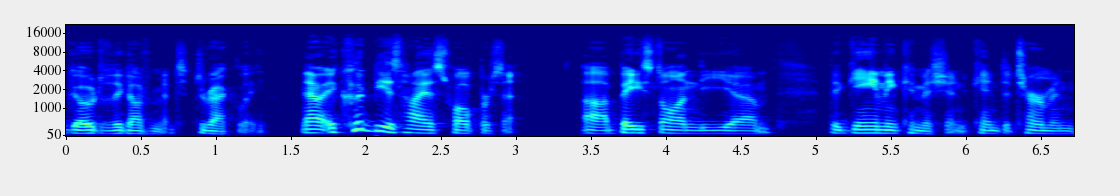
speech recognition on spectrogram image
go to the government directly. Now, it could be as high as 12%. Uh, based on the um, the gaming commission can determine,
